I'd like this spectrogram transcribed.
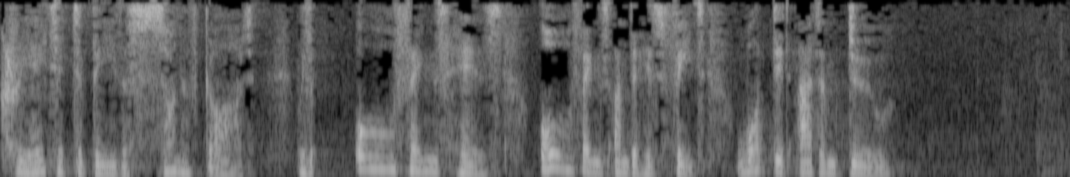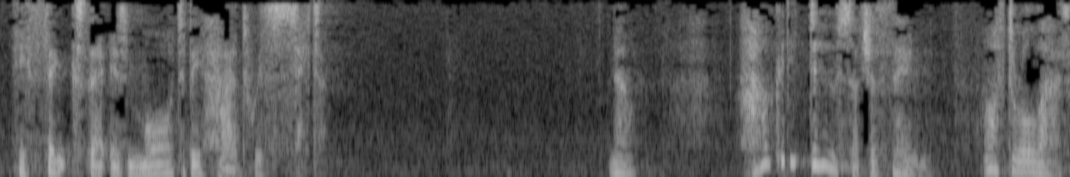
created to be the Son of God with all things His, all things under His feet. What did Adam do? He thinks there is more to be had with Satan. Now, how could he do such a thing after all that?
